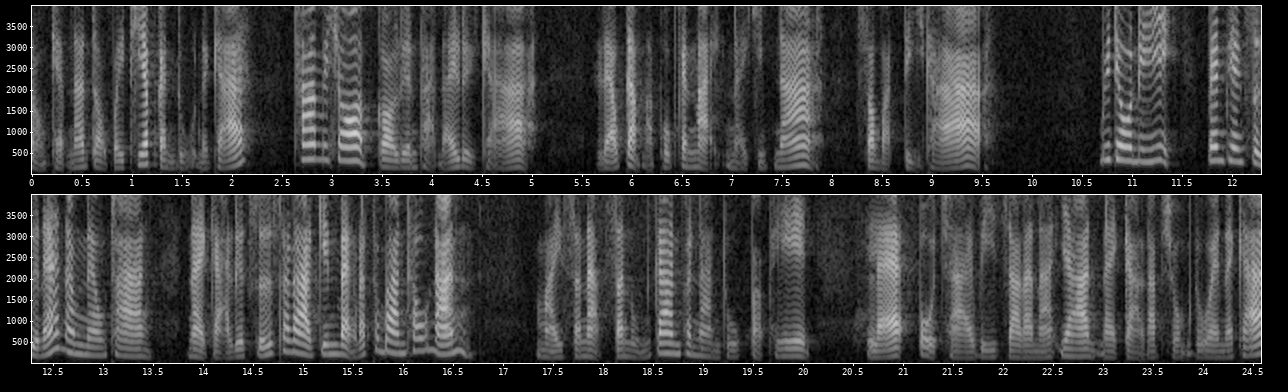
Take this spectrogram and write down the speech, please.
ลองแคปหน้าจอไปเทียบกันดูนะคะ ถ้าไม่ชอบก็เลื่อนผ่านได้เลยค่ะ แล้วกลับมาพบกันใหม่ในคลิปหน้า สวัสดีค่ะ วิดีโอนี้เป็นเพียงสื่อแนะนำแนวทาง ในการเลือกซื้อสลากกินแบ่งรัฐบาลเท่านั้น ไม่สนับสนุนการพนันทุกประเภท และโปรดใช้วิจารณญาณในการรับชมด้วยนะคะ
